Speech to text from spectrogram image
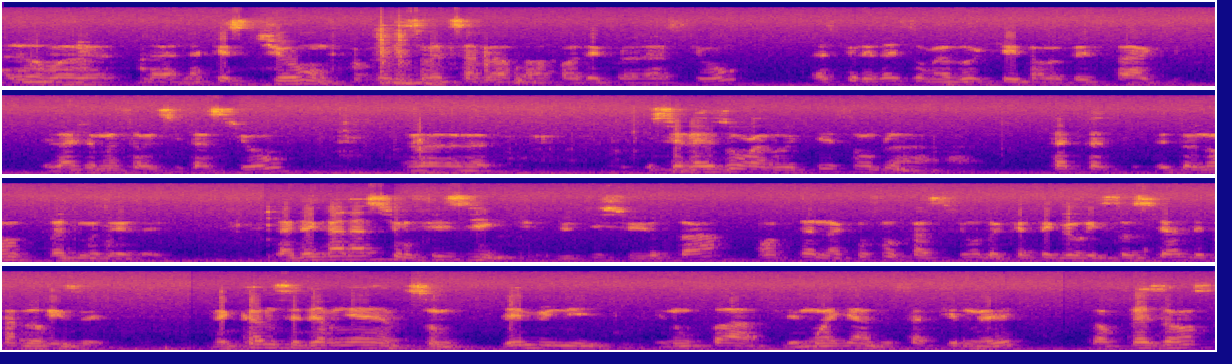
Alors, euh, la, la, question serait de savoir par rapport à la déclaration, est-ce que les raisons invoquées par le BFAG, et là j'aimerais faire une citation, euh, ces raisons invoquées semblent très, étonnantes pour être modérées. La dégradation physique du tissu urbain entraîne la concentration de catégories sociales défavorisées. Mais comme ces dernières sont démunies et n'ont pas les moyens de s'affirmer, leur présence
